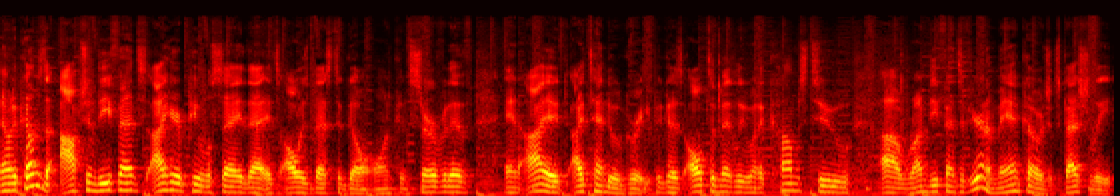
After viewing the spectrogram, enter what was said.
Now, when it comes to option defense, I hear people say that it's always best to go on conservative, and I I tend to agree because ultimately, when it comes to uh, run defense, if you're in a man coverage, especially,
